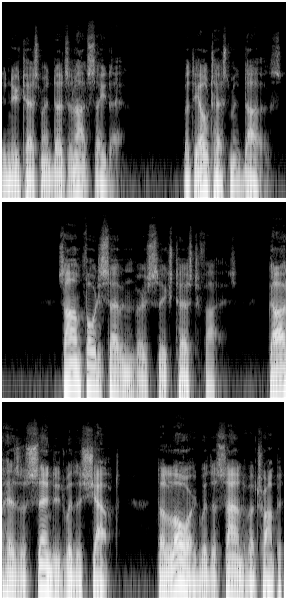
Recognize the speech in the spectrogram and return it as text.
The New Testament does not say that, but the Old Testament does. Psalm 47, verse 6 testifies God has ascended with a shout, the Lord with the sound of a trumpet.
